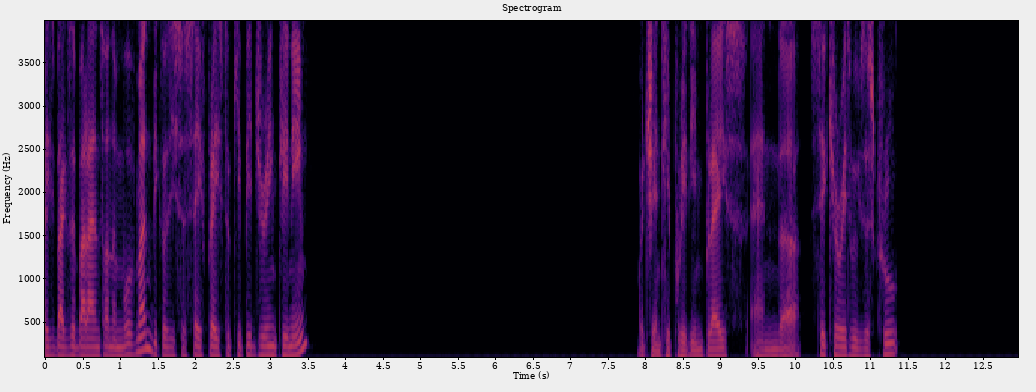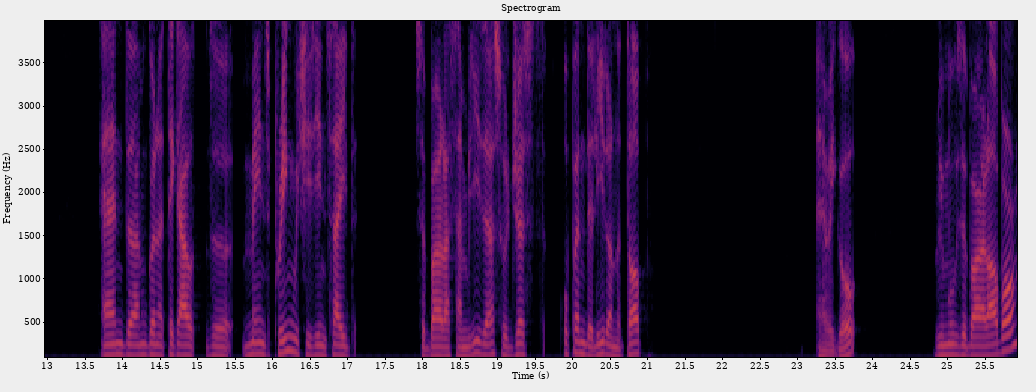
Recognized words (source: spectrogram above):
place back the balance on the movement because it's a safe place to keep it during cleaning. We gently put it in place and uh, secure it with the screw. And uh, I'm gonna take out the main spring which is inside the barrel assembly there. So just open the lid on the top. There we go. Remove the barrel arbor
